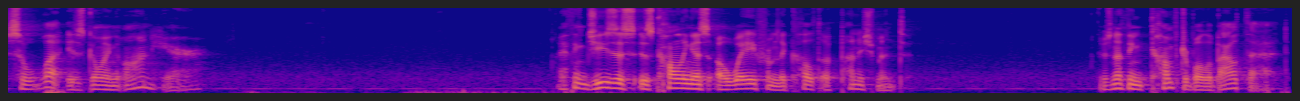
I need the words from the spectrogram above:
So, what is going on here? I think Jesus is calling us away from the cult of punishment. There's nothing comfortable about that.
